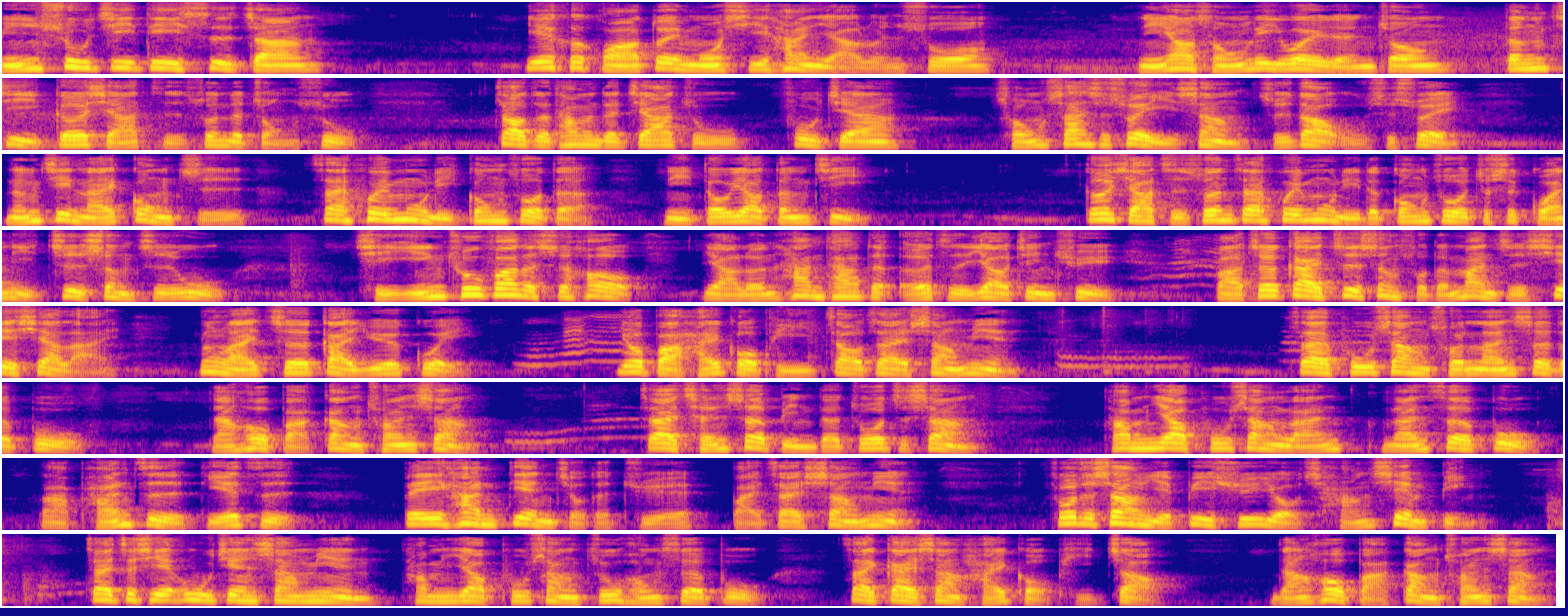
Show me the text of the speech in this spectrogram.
民数记第四章，耶和华对摩西和亚伦说：“你要从立位人中登记哥辖子孙的总数，照着他们的家族、富家，从三十岁以上直到五十岁，能进来供职，在会幕里工作的，你都要登记。哥辖子孙在会幕里的工作，就是管理至圣之物。起营出发的时候，亚伦和他的儿子要进去。”把遮盖至圣所的幔子卸下来，用来遮盖约柜，又把海狗皮罩在上面，再铺上纯蓝色的布，然后把杠穿上。在橙色饼的桌子上，他们要铺上蓝蓝色布，把盘子、碟子、杯和垫酒的爵摆在上面。桌子上也必须有长线饼。在这些物件上面，他们要铺上朱红色布。再盖上海狗皮罩，然后把杠穿上。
